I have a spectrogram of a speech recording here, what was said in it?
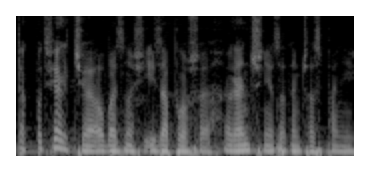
Tak, potwierdźcie obecność i zaproszę ręcznie, za ten czas pani.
